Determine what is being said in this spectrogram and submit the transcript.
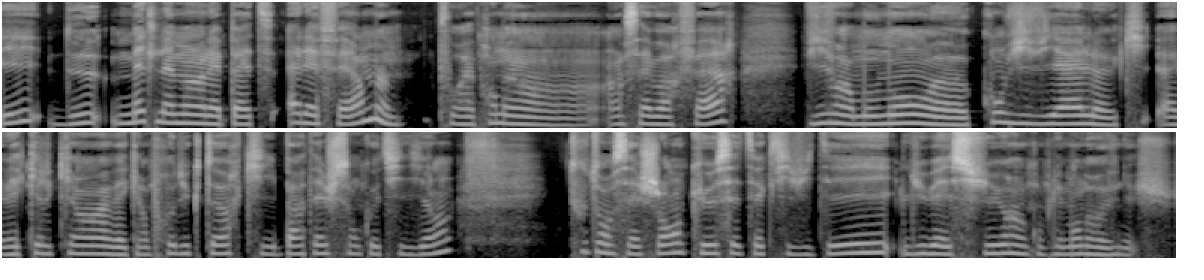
est de mettre la main à la pâte à la ferme pour apprendre un, savoir-faire, vivre un moment convivial qui, avec quelqu'un, avec un producteur qui partage son quotidien tout en sachant que cette activité lui assure un complément de revenus.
